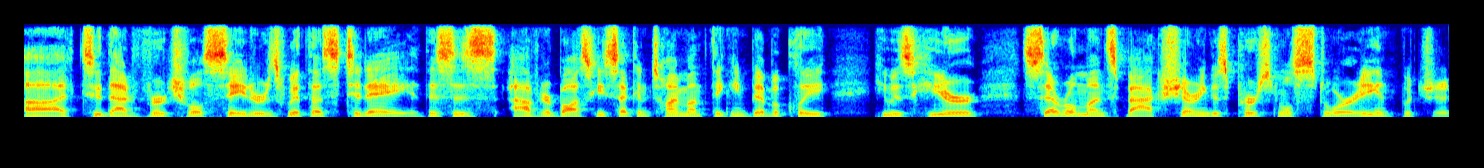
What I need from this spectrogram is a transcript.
uh, to that virtual Seder is with us today. This is Avner Boskey's second time on Thinking Biblically. He was here several months back sharing his personal story, which uh,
